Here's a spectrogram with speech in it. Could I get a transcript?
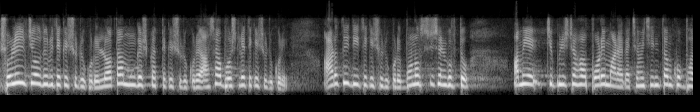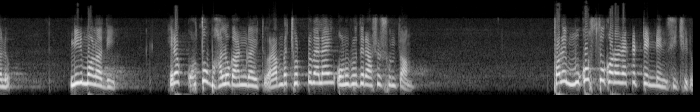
সলিল চৌধুরী থেকে শুরু করে, লতা মঙ্গেশকর থেকে শুরু করে, আশা ভোসলে থেকে শুরু করে আরতি দি থেকে শুরু করে, বনশ্রী সেনগুপ্ত, আমি চিফ মিনিস্টার হওয়ার পরে মারা গেছে, আমি চিনতাম খুব ভালো। নির্মলা দি, এরা কত ভালো গান গাইতো, আর আমরা ছোট্টবেলায় অনুরোধের আসর শুনতাম। ফলে মুখস্থ করার একটা টেন্ডেন্সি ছিল।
